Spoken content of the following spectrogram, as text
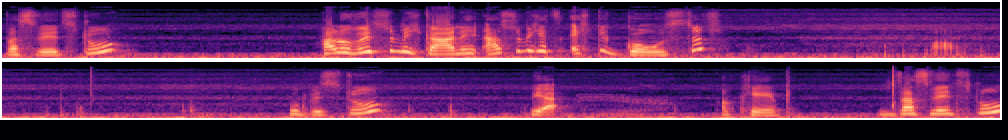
Was willst du? Hallo, willst du mich gar nicht? Hast du mich jetzt echt geghostet? Wow. Wo bist du? Ja. Okay. Was willst du?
